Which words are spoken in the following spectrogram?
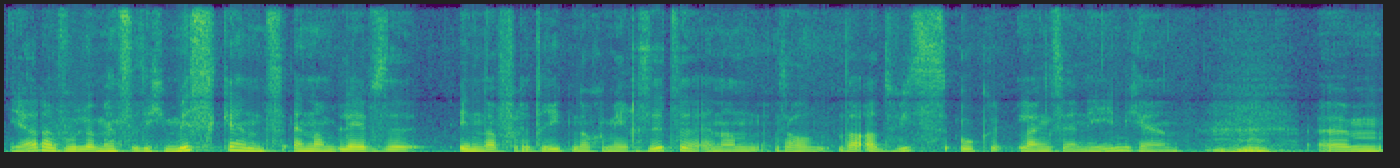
ja, dan voelen mensen zich miskend en dan blijven ze in dat verdriet nog meer zitten en dan zal dat advies ook langs hen heen gaan. Mm -hmm.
